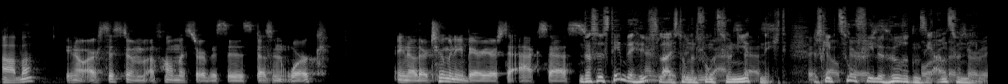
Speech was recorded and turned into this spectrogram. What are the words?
Aber you know, our system of homeless services doesn't work. Das System der Hilfsleistungen funktioniert nicht. Es gibt zu viele Hürden, sie anzunehmen.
